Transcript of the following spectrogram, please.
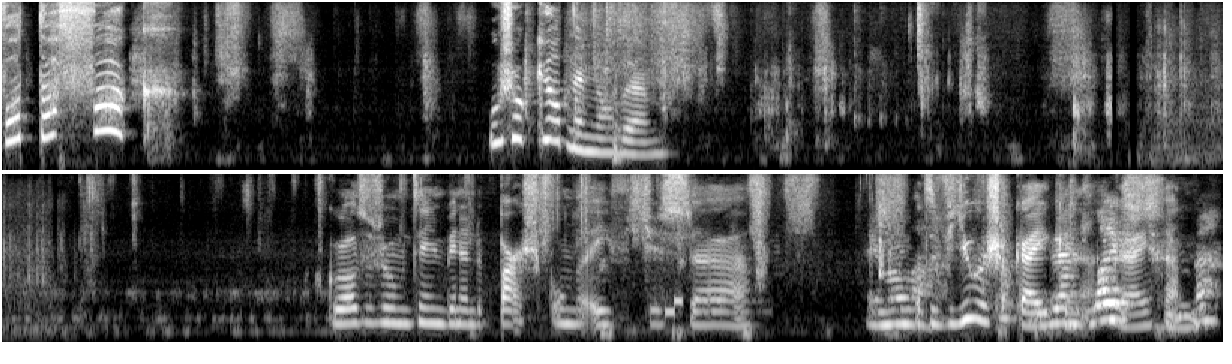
What the fuck? Niemand hem? Ik wil zo meteen binnen de paar seconden eventjes eh Hey mama, wat de viewers kijken en krijgen.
